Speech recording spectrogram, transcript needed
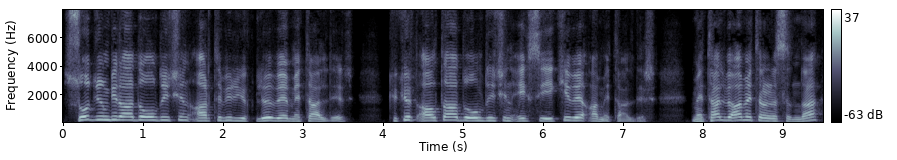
Sodyum 1A'da olduğu için artı bir yüklü ve metaldir. Kükürt 6A'da olduğu için eksi 2 ve ametaldir. Metal ve ametal arasında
